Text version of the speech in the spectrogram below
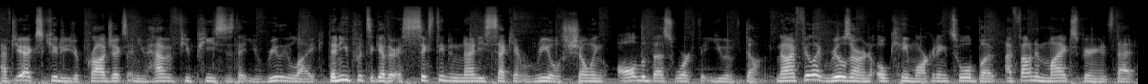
After you executed your projects and you have a few pieces that you really like, then you put together a 60 to 90 second reel showing all the best work that you have done. Now I feel like reels are an okay marketing tool, but I found in my experience that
